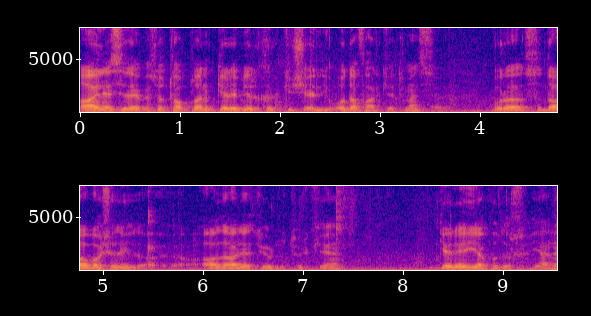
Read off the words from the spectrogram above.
Ailesi de mesela toplanıp gelebilir 40 kişi 50 o da fark etmez. Burası dağ başı değil. Adalet yurdu Türkiye. Gereği yapılır. Yani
